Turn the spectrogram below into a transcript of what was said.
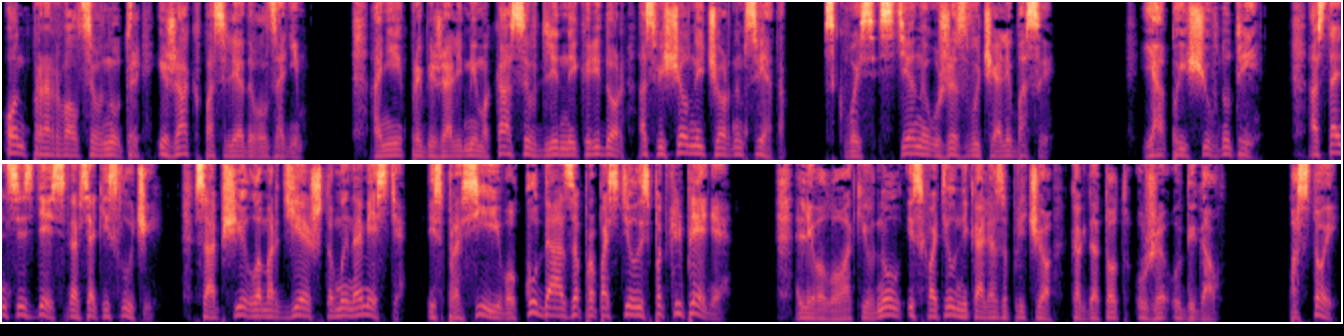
Он прорвался внутрь, и Жак последовал за ним. Они пробежали мимо кассы в длинный коридор, освещенный черным светом. Сквозь стены уже звучали басы. «Я поищу внутри. Останься здесь на всякий случай. Сообщи Ламардье, что мы на месте, и спроси его, куда запропастилось подкрепление». Леволуа кивнул и схватил Николя за плечо, когда тот уже убегал. Постой!»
